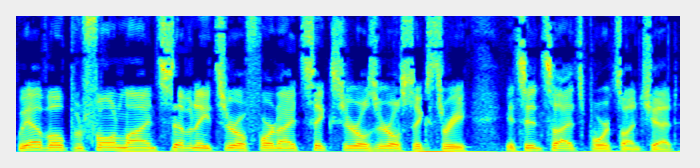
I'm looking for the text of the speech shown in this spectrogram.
We have open phone line 780-496-0063. It's Inside Sports on CHED.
